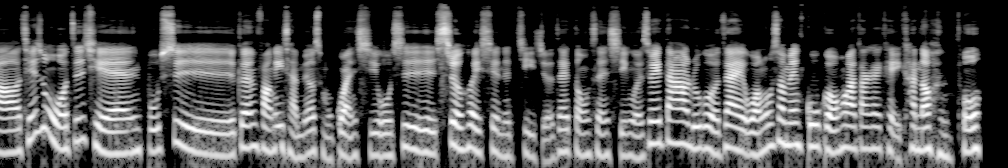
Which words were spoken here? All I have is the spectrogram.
好，其实我之前不是跟房地产没有什么关系，我是社会线的记者，在东森新闻，所以大家如果在网络上面 Google 的话，大概可以看到很多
